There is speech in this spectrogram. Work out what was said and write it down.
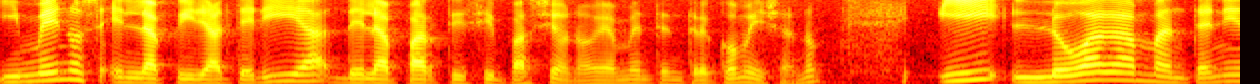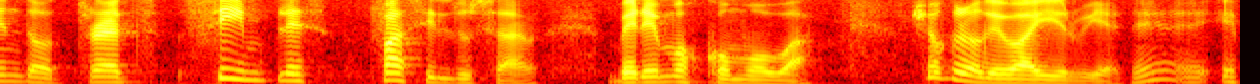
y menos en la piratería de la participación, obviamente entre comillas, ¿no? Y lo haga manteniendo threads simples, fácil de usar. Veremos cómo va. Yo creo que va a ir bien. ¿eh?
